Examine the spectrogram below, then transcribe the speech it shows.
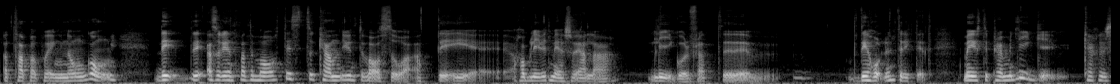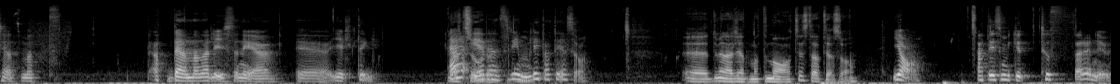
att tappa poäng någon gång. Det, det, alltså rent matematiskt så kan det ju inte vara så att det är, har blivit mer så i alla ligor för att eh, det håller inte riktigt. Men just i Premier League kanske det känns som att, att den analysen är eh, giltig. Jag Är, är det ens rimligt att det är så? Eh, Du menar rent matematiskt att det är så? Ja, att det är så mycket tuffare nu.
